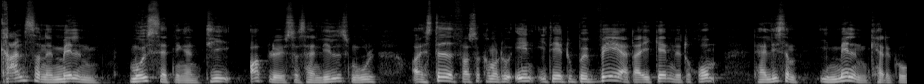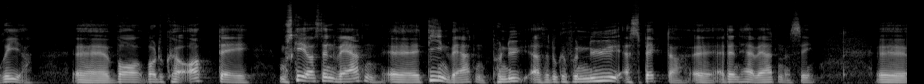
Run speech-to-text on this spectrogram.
grænserne mellem modsætningerne, de opløser sig en lille smule, og i stedet for, så kommer du ind i det, at du bevæger dig igennem et rum, der er ligesom imellem kategorier, øh, hvor, hvor du kan opdage måske også den verden, øh, din verden, på ny. Altså, du kan få nye aspekter øh, af den her verden at se. Øh,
